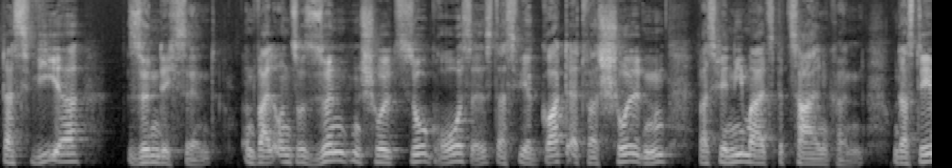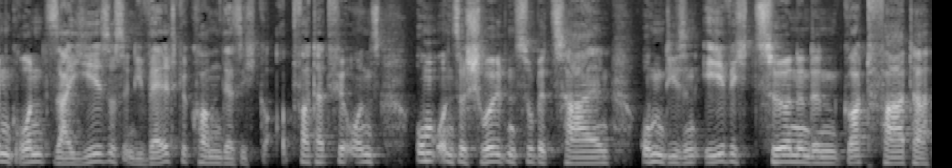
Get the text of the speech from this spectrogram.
dass wir sündig sind und weil unsere Sündenschuld so groß ist, dass wir Gott etwas schulden, was wir niemals bezahlen können. Und aus dem Grund sei Jesus in die Welt gekommen, der sich geopfert hat für uns, um unsere Schulden zu bezahlen, um diesen ewig zürnenden Gottvater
